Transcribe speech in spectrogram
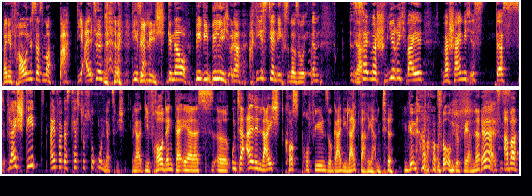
Bei den Frauen ist das immer, bah, die alte, die ist Billig. Ja, genau, wie billig oder ach, die isst ja nichts oder so. Ähm, es Ja. ist halt immer schwierig, weil wahrscheinlich ist das, vielleicht steht einfach das Testosteron dazwischen. Ja, die Frau denkt da eher, dass äh, unter all den Leichtkostprofilen sogar die Light-Variante. Genau. So ungefähr, ne? Ja, es ist- Aber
